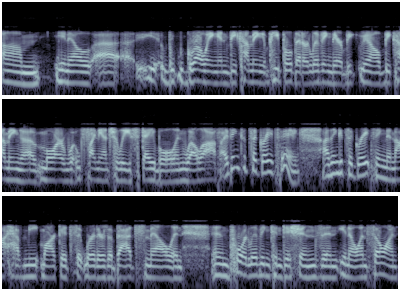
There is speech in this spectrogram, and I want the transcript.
Um, you know, uh, y- growing and becoming people that are living there, be, you know, becoming uh, more w- financially stable and well off. I think that's a great thing. I think it's a great thing to not have meat markets that where there's a bad smell and and poor living conditions and you know and so on.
